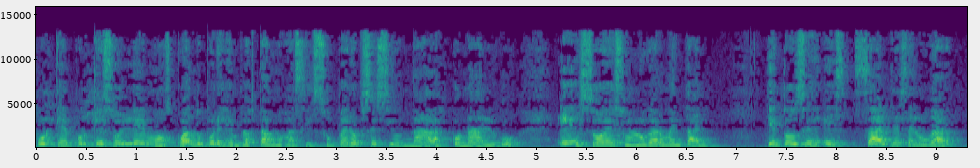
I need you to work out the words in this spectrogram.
¿Por qué? Porque solemos, cuando por ejemplo estamos así súper obsesionadas con algo, eso es un lugar mental. Y entonces es sal de ese lugar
